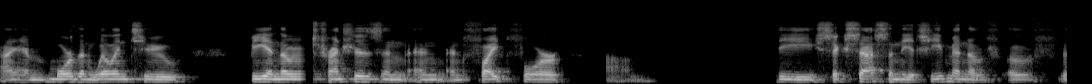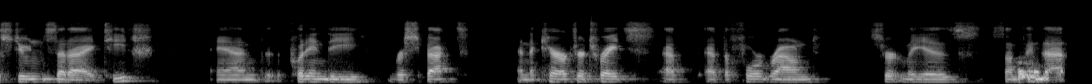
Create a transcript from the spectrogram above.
I am more than willing to be in those trenches and and and fight for um, the success and the achievement of, of the students that I teach and putting the respect and the character traits at, at the foreground certainly is something that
